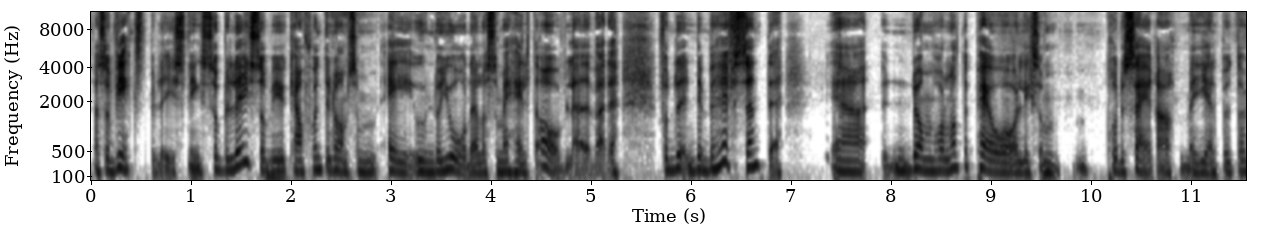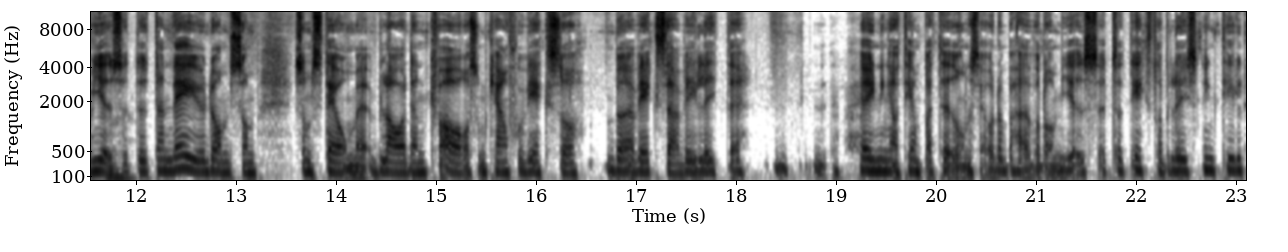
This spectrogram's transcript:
alltså växtbelysning, så belyser vi ju kanske inte de som är under jord eller som är helt avlövade. För det, det behövs inte. Eh, De håller inte på och liksom producerar med hjälp av ljuset utan det är ju de som, som står med bladen kvar och som kanske växer, börjar växa vid lite höjning av temperaturen och så, då behöver de ljuset. Så att extra belysning till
